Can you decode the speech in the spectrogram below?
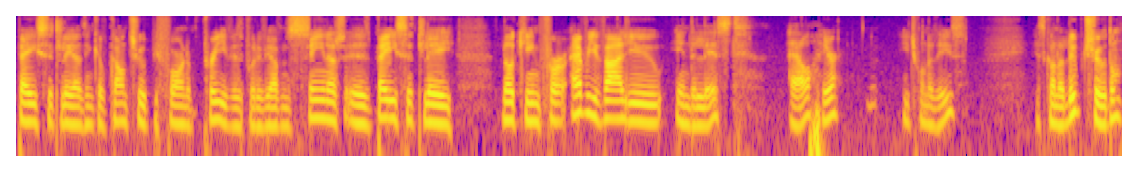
basically, I think I've gone through it before in the previous, but if you haven't seen it, is basically looking for every value in the list, L here, each one of these. It's going to loop through them,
